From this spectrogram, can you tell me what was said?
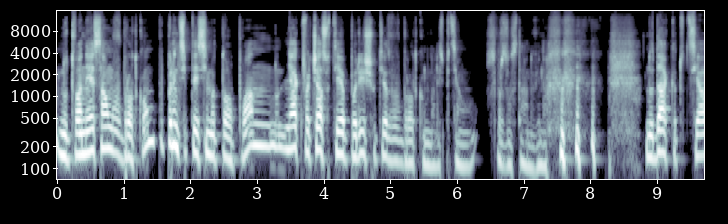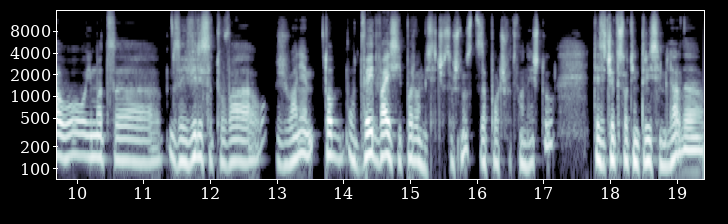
Но това не е само в Broadcom. По принцип те си имат този план, някаква част от тия пари ще отидат в Broadcom, нали, специално свързано с тази новина. но да, като цяло имат, заявили са това желание. То от 2021 мисля, че всъщност започва това нещо. Тези 430 милиарда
